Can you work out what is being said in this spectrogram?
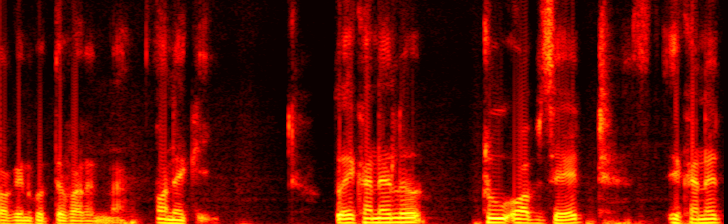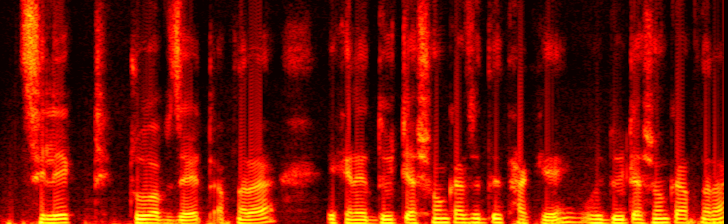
লগ ইন করতে পারেন না, অনেকেই। তো এখানে হলো টু অবজেক্ট এখানে সিলেক্ট টু অবজেক্ট আপনারা এখানে দুইটা সংখ্যা যদি থাকে, ওই দুইটা সংখ্যা আপনারা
